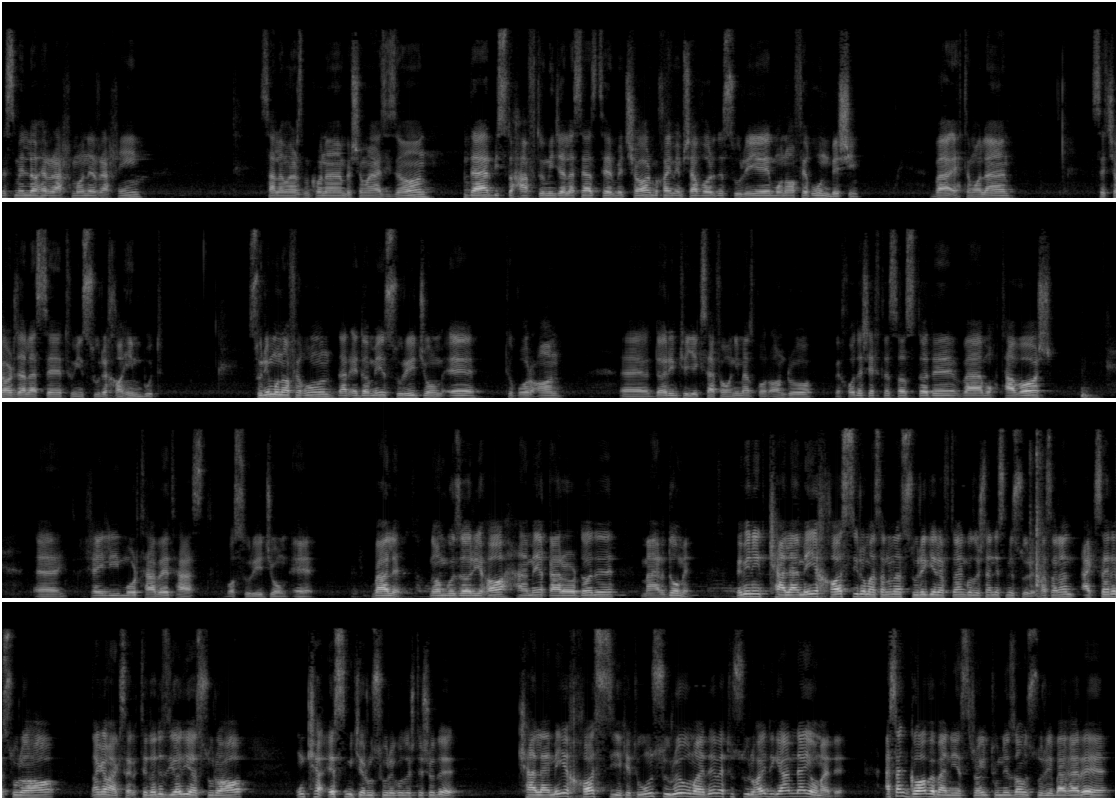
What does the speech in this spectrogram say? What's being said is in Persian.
بسم الله الرحمن الرحیم. سلام عرض می‌کنم به شما عزیزان. در 27 مین جلسه از ترم 4 می‌خوایم امشب وارد سوره منافقون بشیم و احتمالا سه چهار جلسه تو این سوره خواهیم بود. سوره منافقون در ادامه سوره جمعه تو قرآن داریم که یک صفحه و نیم از قرآن رو به خودش اختصاص داده و محتواش خیلی مرتبط هست با سوره جمعه. بله نامگذاری ها همه قرارداد مردمه. ببینید کلمه خاصی رو مثلا از سوره گرفتن گذاشتن اسم سوره. مثلا اکثر سوره ها نگم اکثر تعداد زیادی از سوره ها اون اسمی که رو سوره گذاشته شده کلمه خاصیه که تو اون سوره اومده و تو سوره های دیگه هم نیومده. اصلا گاو بنی اسرائیل تو نظام سوره بقره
